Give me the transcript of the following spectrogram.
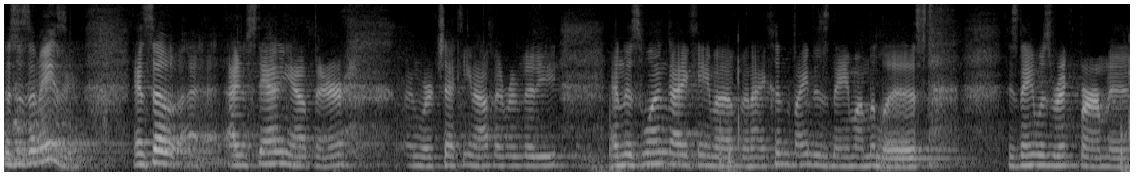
this is amazing. And so I, I'm standing out there, and we're checking off everybody. And this one guy came up, and I couldn't find his name on the list. His name was Rick Berman.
